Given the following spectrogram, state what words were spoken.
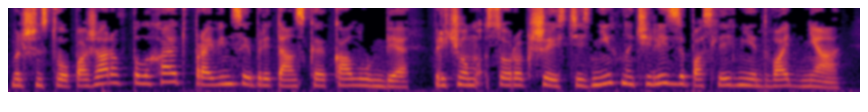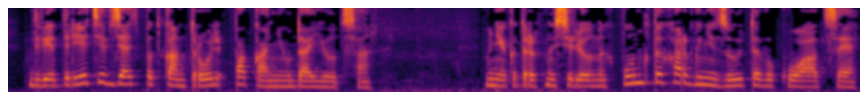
Большинство пожаров полыхают в провинции Британская Колумбия, причем 46 из них начались за последние два дня. Две трети взять под контроль пока не удается. В некоторых населенных пунктах организуют эвакуации.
